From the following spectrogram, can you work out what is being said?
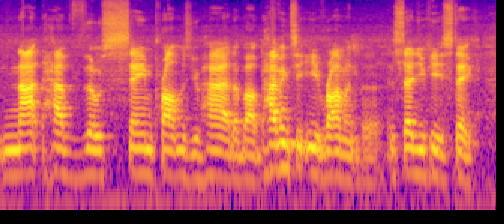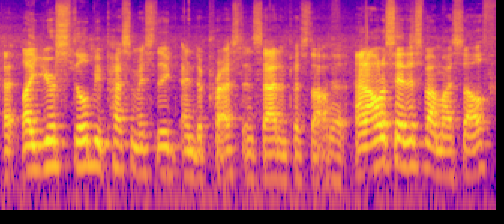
not have those same problems you had about having to eat ramen. Instead, you can eat steak. Uh, Like you'll still be pessimistic and depressed and sad and pissed off. Yeah. And I want to say this about myself.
